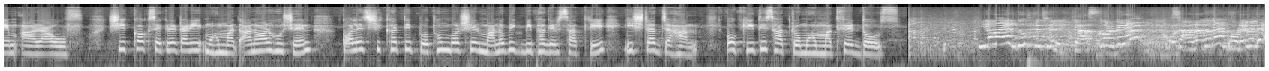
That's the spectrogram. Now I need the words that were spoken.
এম আর রাউফ। শিক্ষক সেক্রেটারি মোহাম্মদ আনোয়ার হোসেন, কলেজ শিক্ষার্থী প্রথম বর্ষের মানবিক বিভাগের ছাত্রী ইশরাত জাহান ও কৃতি ছাত্র মোহাম্মদ ফেরদৌস। ছেলে? ক্লাস করবি না? ধরে বেঁধে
